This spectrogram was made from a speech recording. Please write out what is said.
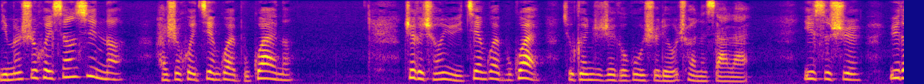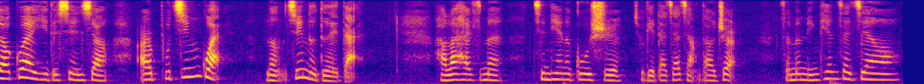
你们是会相信呢，还是会见怪不怪呢？这个成语“见怪不怪”就跟着这个故事流传了下来，意思是遇到怪异的现象而不惊怪，冷静的对待。好了，孩子们，今天的故事就给大家讲到这儿，咱们明天再见哦。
